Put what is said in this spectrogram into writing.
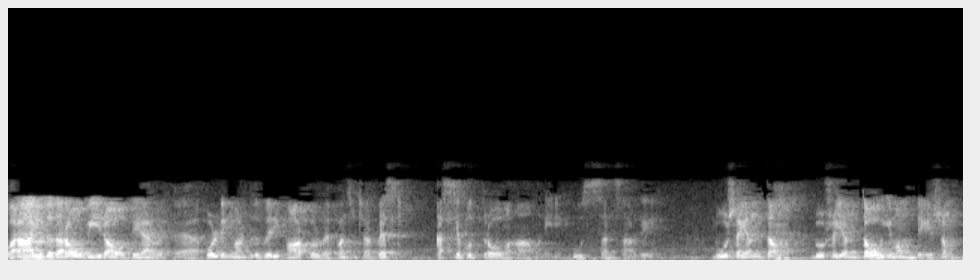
Varayuda darau virao, they are uh, holding on to the very powerful weapons which are best. Kasyaputro mahamani, are they? Bhushayantam, Bhushayanto imam desham,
